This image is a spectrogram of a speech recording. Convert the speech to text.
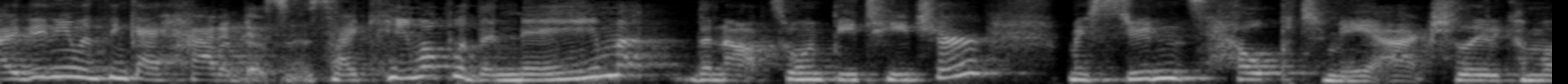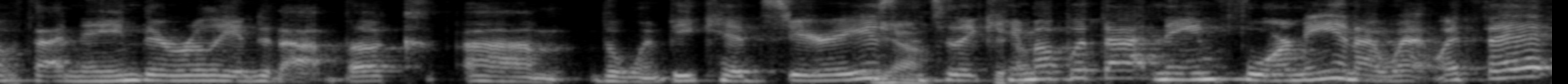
I didn't even think I had a business. I came up with a name, the Not So Wimpy Teacher. My students helped me actually to come up with that name. They're really into that book, um, the Wimpy Kid series. Yeah, and so they came yeah. up with that name for me and I went with it.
